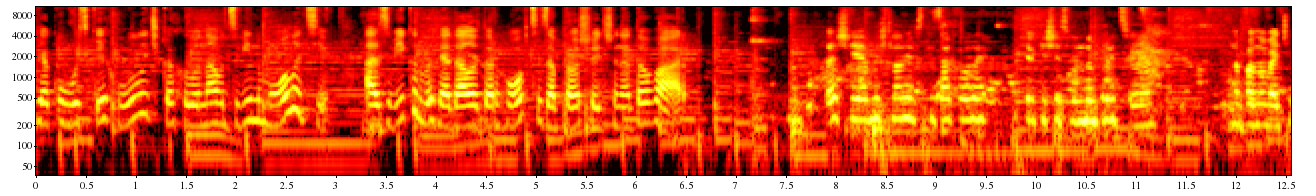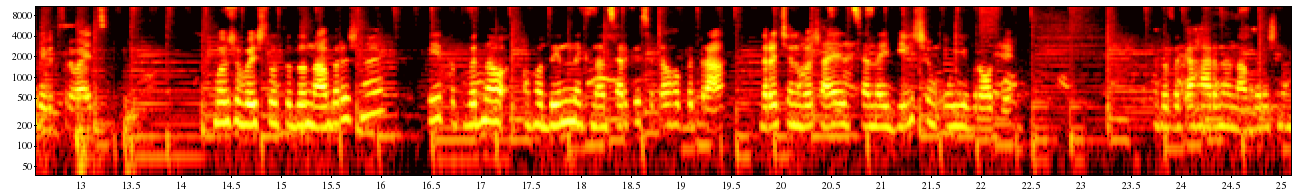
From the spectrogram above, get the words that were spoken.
як у вузьких вуличках лунав дзвін молотів, а з вікон виглядали торговці, запрошуючи на товар. Теж є мишленівські заклади, тільки щось він не працює. Напевно, ввечері відкривається. Ми вже вийшли туди до набережної, і тут видно годинник на церкві Святого Петра. До речі, він вважається найбільшим у Європі. Це така гарна набережна.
